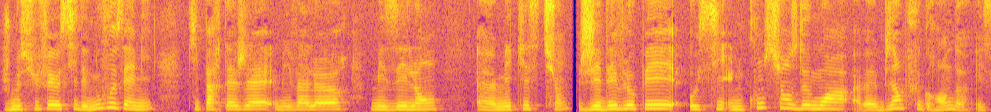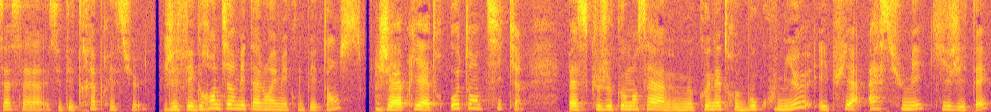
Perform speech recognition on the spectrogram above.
Je me suis fait aussi des nouveaux amis qui partageaient mes valeurs, mes élans, euh, mes questions. J'ai développé aussi une conscience de moi euh, bien plus grande et ça, ça c'était très précieux. J'ai fait grandir mes talents et mes compétences. J'ai appris à être authentique parce que je commençais à me connaître beaucoup mieux et puis à assumer qui j'étais.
